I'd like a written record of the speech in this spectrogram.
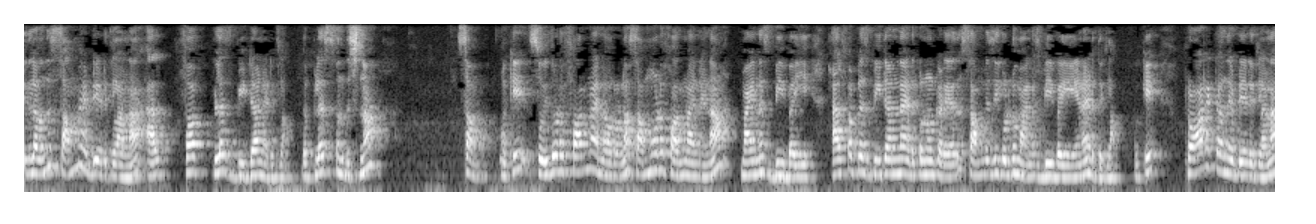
இதில் வந்து சம்மை எப்படி எடுக்கலாம்னா ஆல்ஃபா ப்ளஸ் பீட்டான்னு எடுக்கலாம். இந்த ப்ளஸ் வந்துச்சுன்னா சம் ஓகே ஸோ இதோட ஃபார்முலா என்ன வரும்னா சம்மோட ஃபார்முலா என்னன்னா minus B by A alpha plus பீட்டான்னு தான் எடுக்கணும்னு கிடையாது. Sum is equal to minus B by ஏன்னா எடுத்துக்கலாம் ஓகே ப்ராடக்ட் வந்து எப்படி எடுக்கலாம்னா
